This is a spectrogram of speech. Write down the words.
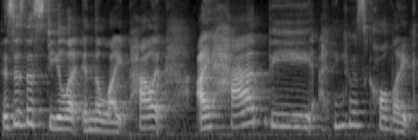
This is the Stila in the Light palette. I had the, I think it was called like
